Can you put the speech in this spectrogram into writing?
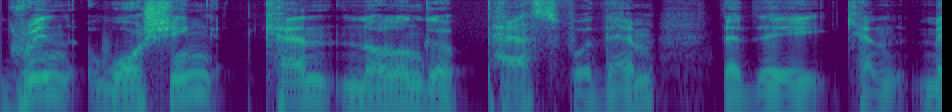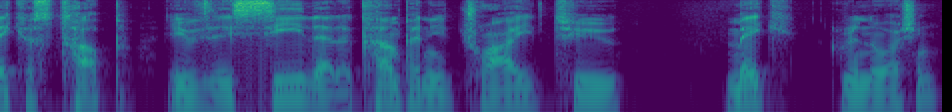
greenwashing can no longer pass for them? That they can make a stop if they see that a company try to make greenwashing?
